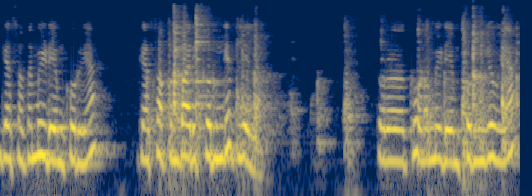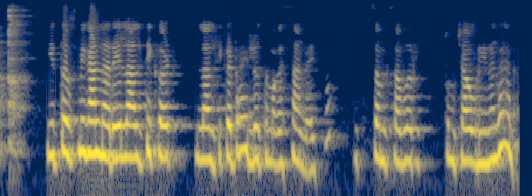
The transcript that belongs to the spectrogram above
गॅस आता मीडियम करूया. गॅस आपण बारीक करून घेतलेला. तर थोडं मिडियम करून घेऊया. इथंच मी घालणार आहे लाल तिखट. लाल तिखट राहिलं होतं मला सांगायचं. एक चमचाभर तुमच्या आवडीनं घाला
